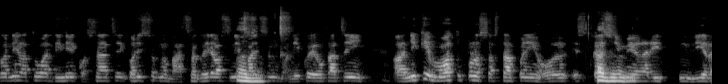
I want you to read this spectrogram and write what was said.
गर्ने अथवा दिने घोषणा चाहिँ गरिसक्नु भएको छ। गइरहेको छ नेपाली सङ्घ भनेको एउटा चाहिँ निकै महत्त्वपूर्ण संस्था पनि हो यसका। जिम्मेवारी लिएर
